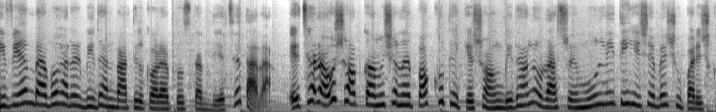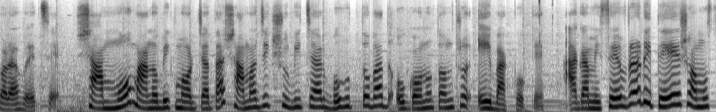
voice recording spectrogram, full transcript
ইভিএম ব্যবহারের বিধান বাতিল করার প্রস্তাব দিয়েছে তারা। এছাড়াও সব কমিশনের পক্ষ থেকে সংবিধান ও রাষ্ট্রের মূলনীতি হিসেবে সুপারিশ করা হয়েছে। সাম্য, মানবিক মর্যাদা, সামাজিক সুবিচার, বহুত্ববাদ ও গণতন্ত্র এই বাক্যকে। আগামী ফেব্রুয়ারিতে সমস্ত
